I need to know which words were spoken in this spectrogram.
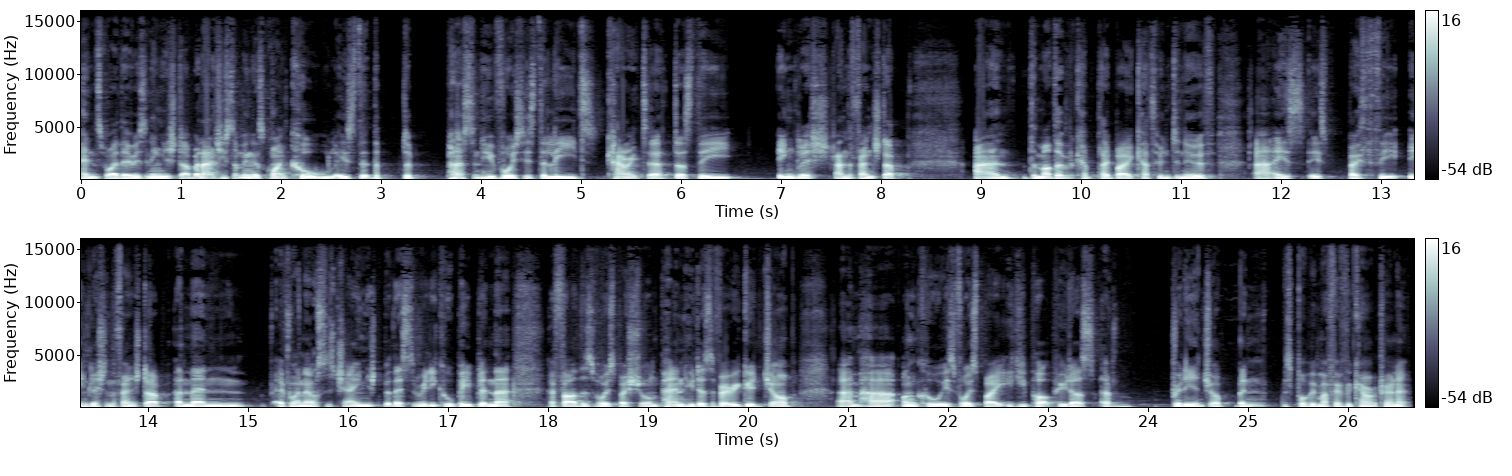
Hence why there is an English dub. And actually, something that's quite cool is that the the person who voices the lead character does the English and the French dub. And the mother, played by Catherine Deneuve, uh, is is both the English and the French dub. And then everyone else has changed, but there's some really cool people in there. Her father's voiced by Sean Penn, who does a very good job. Um, her uncle is voiced by Iggy Pop, who does a brilliant job and is probably my favourite character in it.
